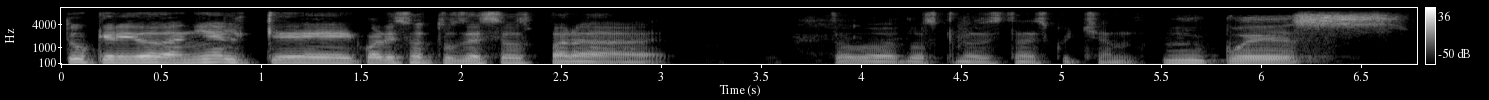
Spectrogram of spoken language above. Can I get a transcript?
Tú, querido Daniel, ¿qué, ¿cuáles son tus deseos para todos los que nos están escuchando? Mm, pues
